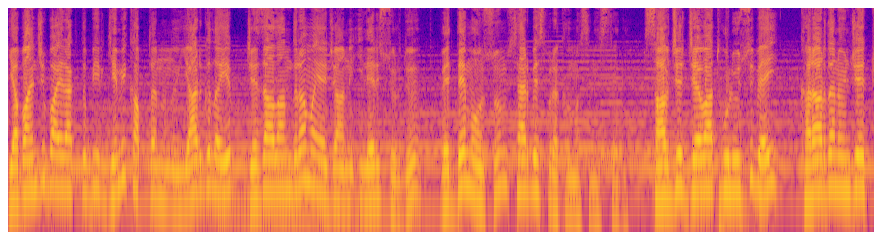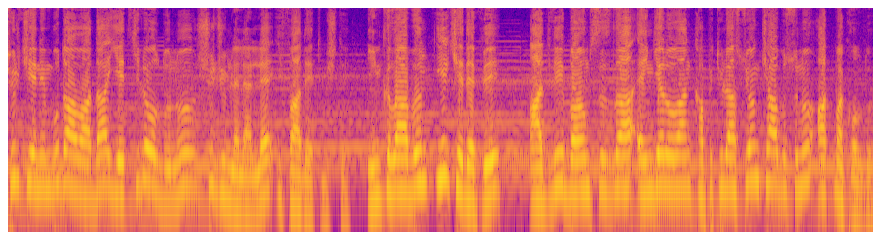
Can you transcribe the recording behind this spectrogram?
yabancı bayraklı bir gemi kaptanını yargılayıp cezalandıramayacağını ileri sürdü ve Demons'un serbest bırakılmasını istedi. Savcı Cevat Hulusi Bey karardan önce Türkiye'nin bu davada yetkili olduğunu şu cümlelerle ifade etmişti. İnkılabın ilk hedefi adli bağımsızlığa engel olan kapitülasyon kabusunu atmak oldu.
